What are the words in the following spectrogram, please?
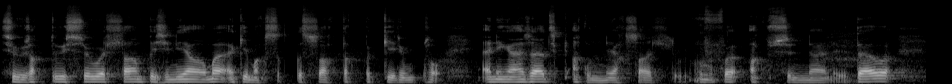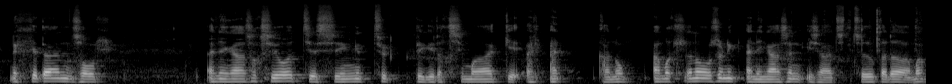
соор суусартуиссууаллаарм писиниарма акимарсеққиссаартарпаккилум соо анигаасаатик aqunniarsaallу уффа aquссиннаани таава наггатаан соор анигаасарсиуратсиассиингатсут пигилерсимаакки qanu амерланерусуник анигаасан исаатитсеэқалерама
